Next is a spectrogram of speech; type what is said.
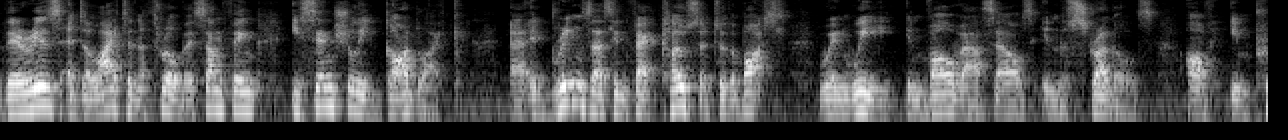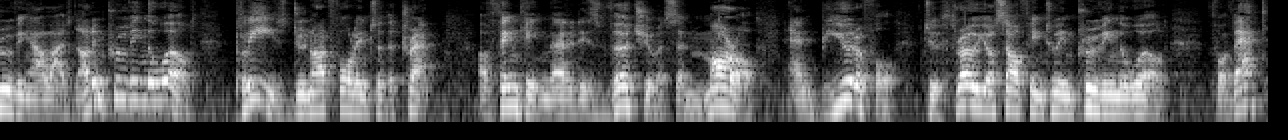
There is a delight and a thrill. There's something essentially godlike. Uh, it brings us, in fact, closer to the boss when we involve ourselves in the struggles of improving our lives, not improving the world. Please do not fall into the trap of thinking that it is virtuous and moral and beautiful to throw yourself into improving the world. For that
